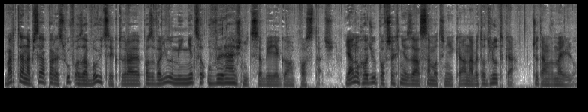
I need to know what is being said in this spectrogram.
Marta napisała parę słów o zabójcy, które pozwoliły mi nieco uwyraźnić sobie jego postać. Jan uchodził powszechnie za samotnika, a nawet odludka, czytam w mailu.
